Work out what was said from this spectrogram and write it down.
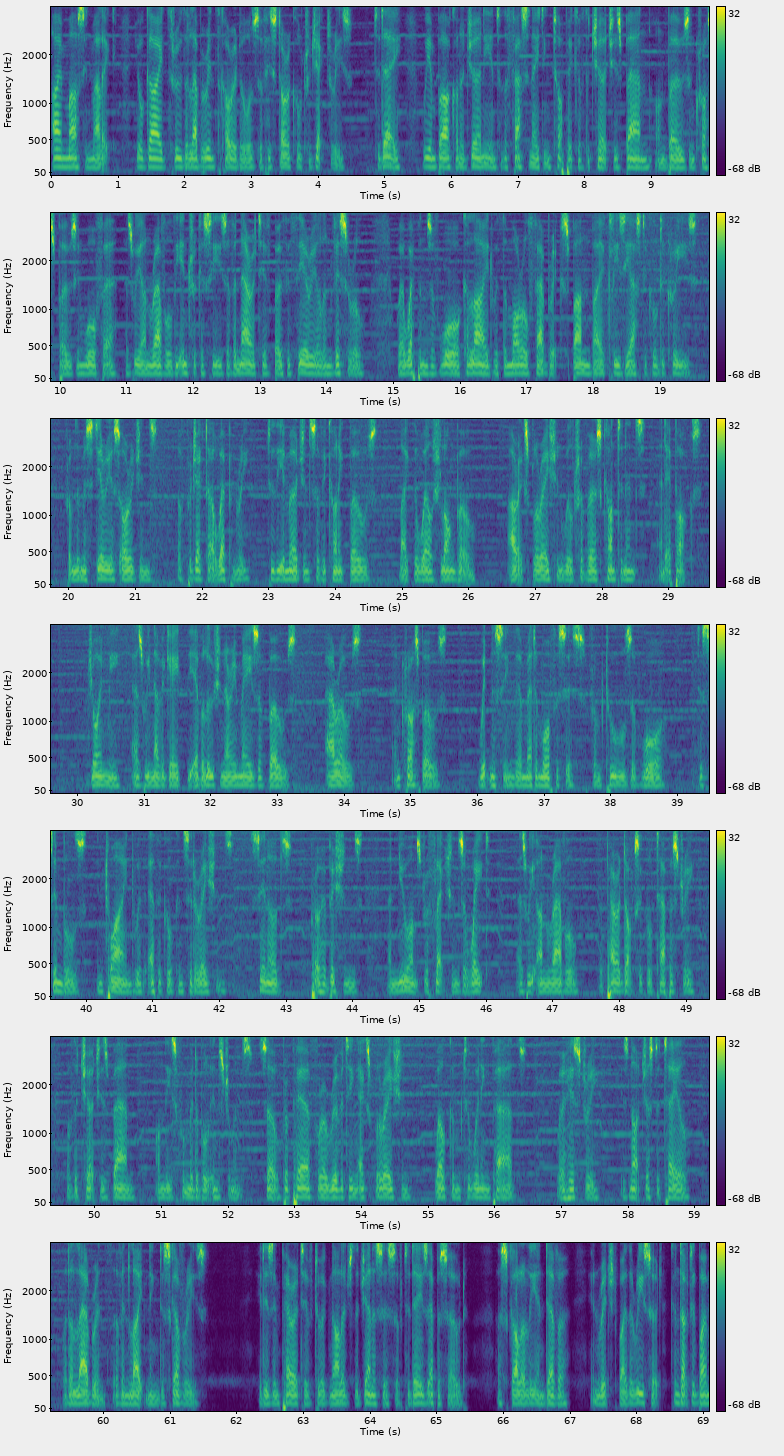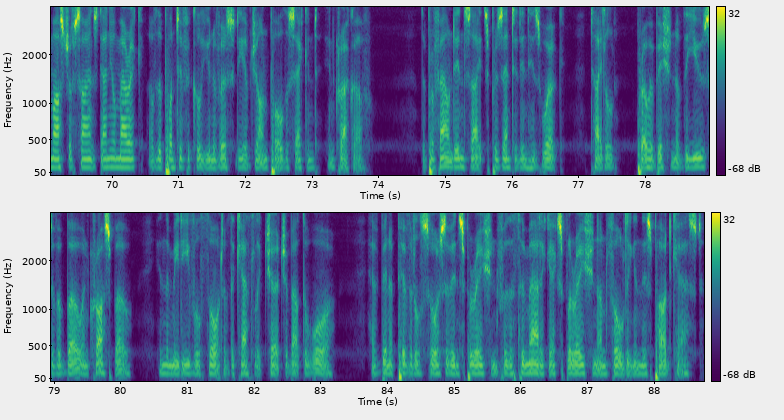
I'm Marcin Malik, your guide through the labyrinth corridors of historical trajectories. Today, we embark on a journey into the fascinating topic of the Church's ban on bows and crossbows in warfare as we unravel the intricacies of a narrative both ethereal and visceral, where weapons of war collide with the moral fabric spun by ecclesiastical decrees, from the mysterious origins of projectile weaponry to the emergence of iconic bows like the Welsh longbow. Our exploration will traverse continents and epochs. Join me as we navigate the evolutionary maze of bows, arrows, and crossbows, witnessing their metamorphosis from tools of war to symbols entwined with ethical considerations. Synods, prohibitions, and nuanced reflections await as we unravel the paradoxical tapestry of the Church's ban on these formidable instruments. So prepare for a riveting exploration. Welcome to Winning Paths, where history is not just a tale, but a labyrinth of enlightening discoveries it is imperative to acknowledge the genesis of today's episode, a scholarly endeavor enriched by the research conducted by Master of Science Daniel Marek of the Pontifical University of John Paul II in Krakow. The profound insights presented in his work, titled Prohibition of the Use of a Bow and Crossbow in the Medieval Thought of the Catholic Church About the War, have been a pivotal source of inspiration for the thematic exploration unfolding in this podcast.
